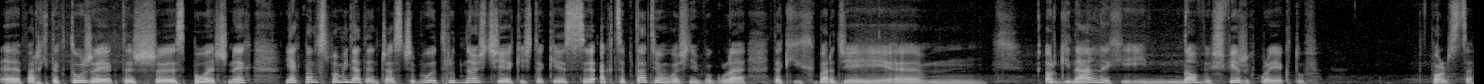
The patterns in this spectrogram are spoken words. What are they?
e, w architekturze, jak też e, społecznych. Jak Pan wspomina ten czas? Czy były trudności jakieś takie z akceptacją właśnie w ogóle takich bardziej um, oryginalnych i nowych, świeżych projektów w Polsce?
